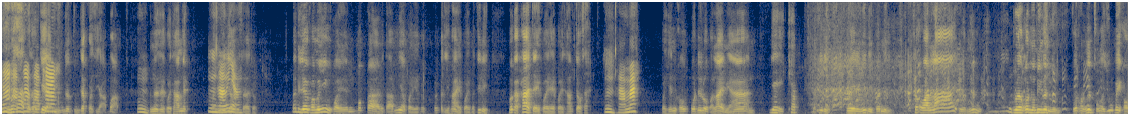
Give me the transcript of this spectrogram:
อืมมาทราบข่อยอาเจ้าบแก่น้ำเดี๋ยวถึงจะข่อยสิอาบบ่อาบอืมนั่นให้ข่อยถามเนี่ยอืมหาไม่หยังนั่นเป็นเรื่องความไม่ยิ่งข่อยบ่กล้าไปถามเมียข่อยเพิ่นก็สิให้ข่อยบัดที่นี่มันก็ค่าใจข่อยให้ข่อยถามเจ้าซะอืมถามมาข่อยเห็นเขาโพสต์ในโลกออนไลน์แหมอันเย่แคปบัดที่นี่เคยได้ยินอีกเพิ่นนี่สะออนหลายโอนเงินเรื่องคนบ่มีเงิน คนของเงินสูงอายุไม่เขา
